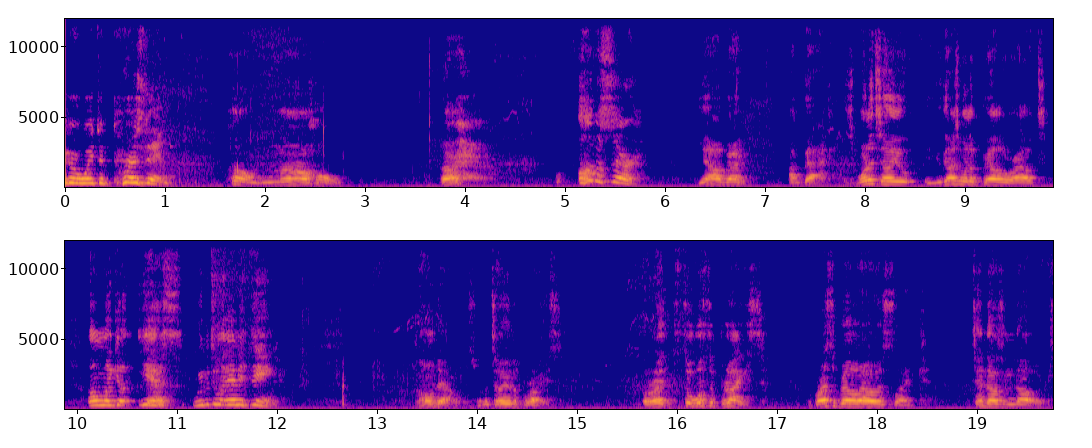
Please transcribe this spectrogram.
take her away to prison. Oh no. Ah. Officer! Yeah, I'm back. I'm back. I just want to tell you, if you guys want to bail her out. Oh my god, yes, we would do anything. Calm down. I just want to tell you the price. Alright, so what's the price? The price to bail her out is like $10,000. $10,000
